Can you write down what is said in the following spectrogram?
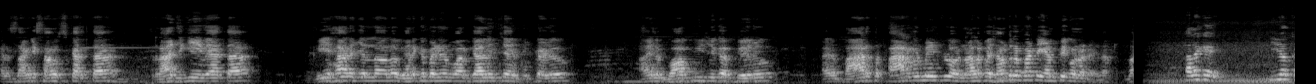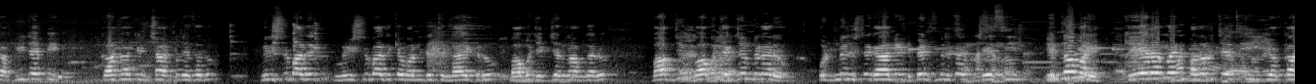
ఆయన సంఘ సంస్కర్త రాజకీయవేత్త బీహార్ జిల్లాలో వెనకబడిన వర్గాల నుంచి ఆయన పుట్టాడు. ఆయన బాపూజీగా పేరు ఆయన భారత పార్లమెంట్లో నలభై సంవత్సరాల పాటు ఎంపీగా ఉన్నాడు ఆయన. అలాగే ఈ యొక్క బీజేపీ గాజువాక్ ఇన్ఛార్జ్ చేశారు. మినిస్టర్ బాధ మినిస్టర్ బాధకే తెచ్చిన నాయకుడు బాబు జగ్జన్ రామ్ గారు. బాబు బాబు జగ్జన్ గారు ఫుడ్ మినిస్టర్ గాని డిఫెన్స్ మినిస్టర్ చేసి ఎన్నో మరి కీలకమైన పదవులు చేసి ఈ యొక్క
